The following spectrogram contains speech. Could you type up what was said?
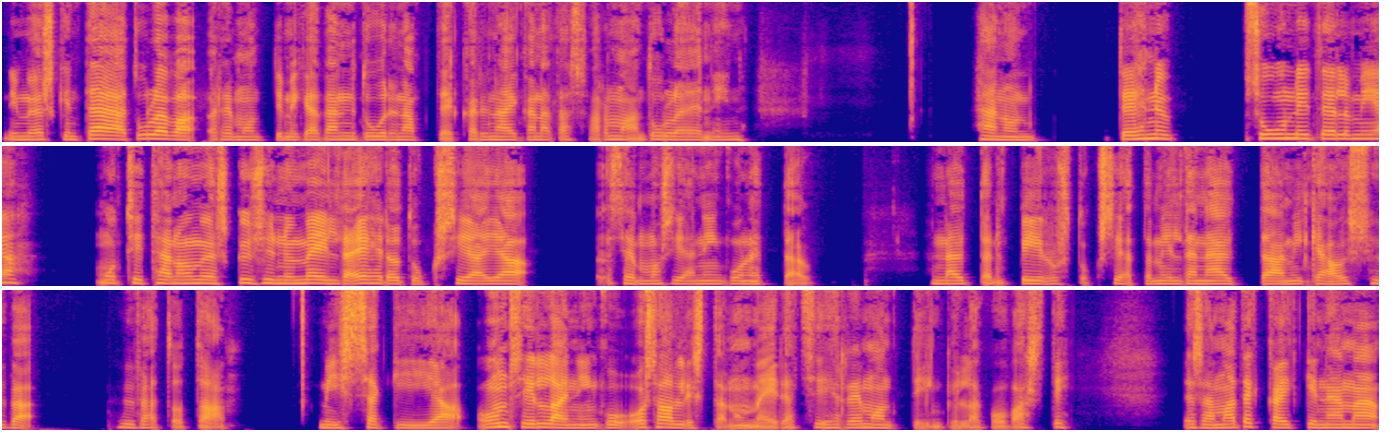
niin myöskin tämä tuleva remontti, mikä tänne uuden apteekkarin aikana tässä varmaan tulee, niin hän on tehnyt suunnitelmia, mutta sitten hän on myös kysynyt meiltä ehdotuksia ja semmoisia, niin kuin, että hän näyttänyt piirustuksia, että miltä näyttää, mikä olisi hyvä, hyvä tota, missäkin. Ja on sillä niin kuin osallistanut meidät siihen remonttiin kyllä kovasti. Ja samaten kaikki nämä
